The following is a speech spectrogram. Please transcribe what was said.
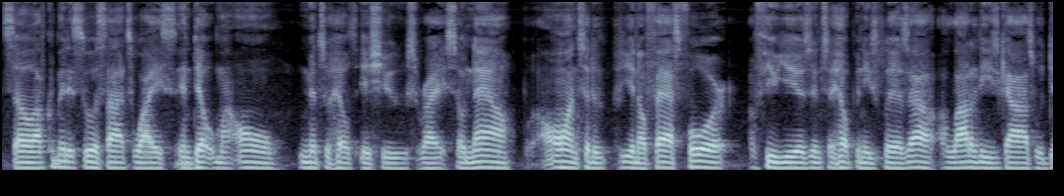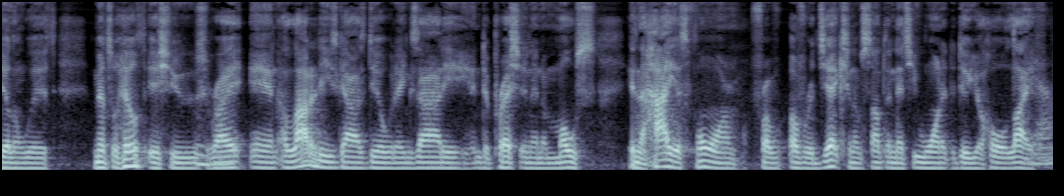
So I've committed suicide twice and dealt with my own mental health issues, right? So now on to the, you know, fast forward a few years into helping these players out, a lot of these guys were dealing with mental health issues, Mhm. right? And a lot of these guys deal with anxiety and depression in the most in the highest form from of rejection of something that you wanted to do your whole life. Yeah.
